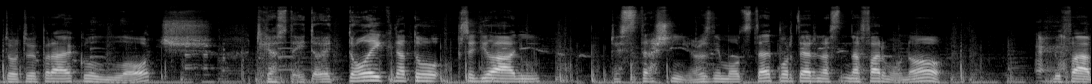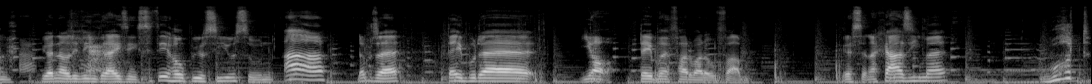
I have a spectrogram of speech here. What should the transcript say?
to, to vypadá jako loď. Říkám tady to je tolik na to předělání. To je strašný, hrozně moc. Teleporter na, na farmu, no. Doufám. You are now living Rising City, hope you see you soon. A, ah, dobře. Tady bude, jo, tady bude farma, doufám kde se nacházíme. What?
